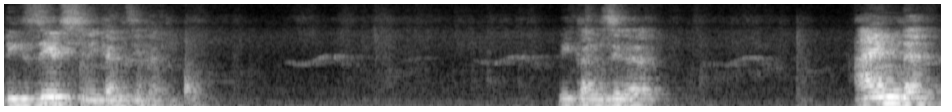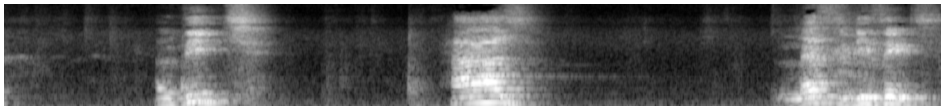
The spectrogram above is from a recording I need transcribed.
digits we consider. We consider. And which has less digits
